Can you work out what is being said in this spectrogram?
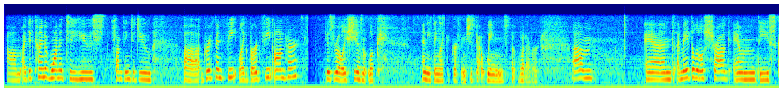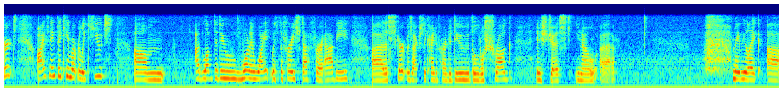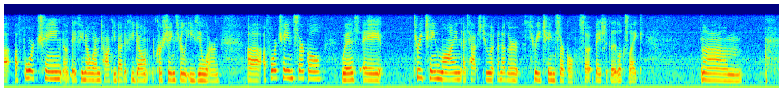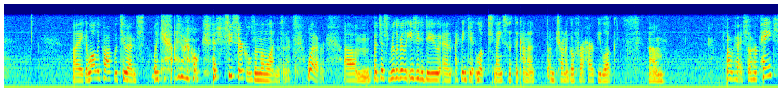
Um, I did kind of wanted to use something to do uh, griffin feet, like bird feet on her, because really she doesn't look anything like a griffin. She's got wings, but whatever. Um, and I made the little shrug and the skirt. I think they came out really cute. Um, I'd love to do one in white with the furry stuff for Abbey. Uh, the skirt was actually kind of hard to do. The little shrug is just, you know, uh, maybe like uh, a four chain, if you know what I'm talking about. If you don't, crocheting is really easy to learn. Uh, a four chain circle with a three chain line attached to another three chain circle. So it basically looks like um, like a lollipop with two ends. Like, I don't know. It's two circles and then a line in the center. Whatever. Um, but just really, really easy to do, and I think it looked nice with the kind of, I'm trying to go for a harpy look. Um, okay, so her paint,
